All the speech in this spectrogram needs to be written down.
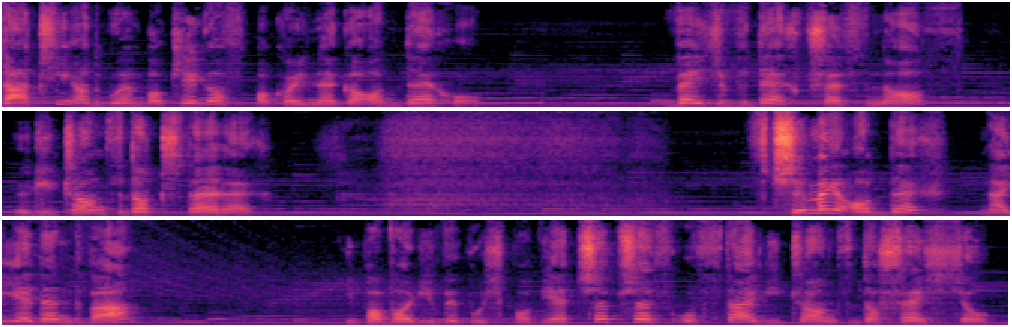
Zacznij od głębokiego, spokojnego oddechu. Weź wdech przez nos, licząc do czterech. Wstrzymaj oddech na jeden, dwa i powoli wypuść powietrze przez usta, licząc do sześciu.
